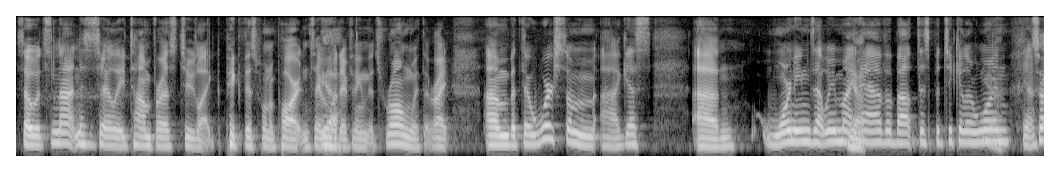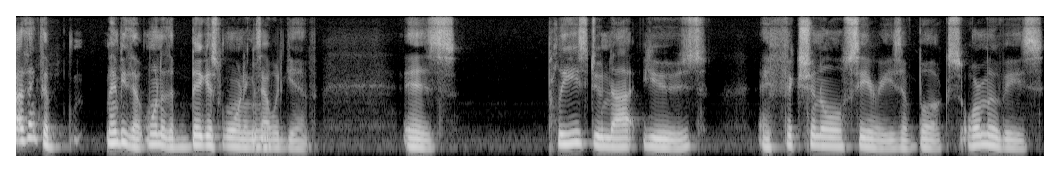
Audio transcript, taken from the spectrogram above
so it's not necessarily time for us to like pick this one apart and say Yeah. what everything that's wrong with it, right? Um, but there were some, uh, I guess, um, warnings that we might Yeah. have about this particular one. Yeah. So I think the maybe the one of the biggest warnings Mm-hmm. I would give is please do not use a fictional series of books or movies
